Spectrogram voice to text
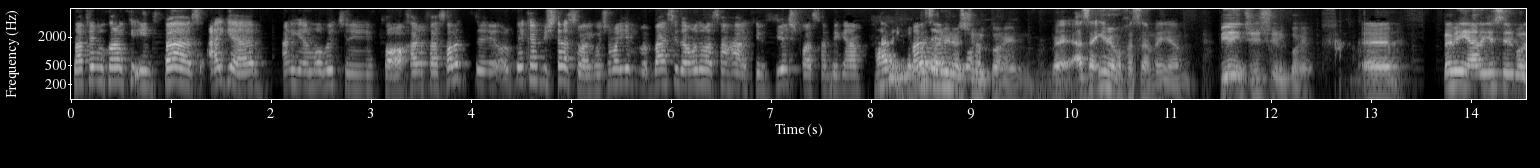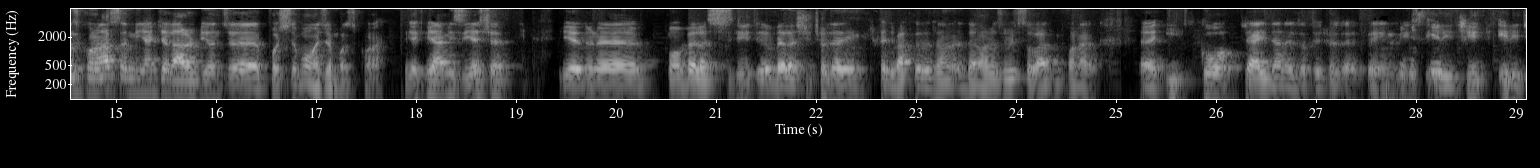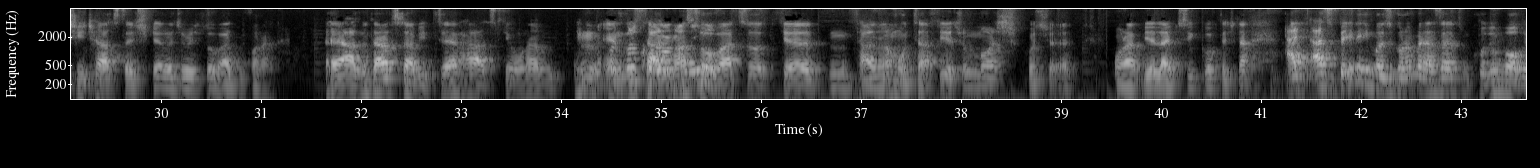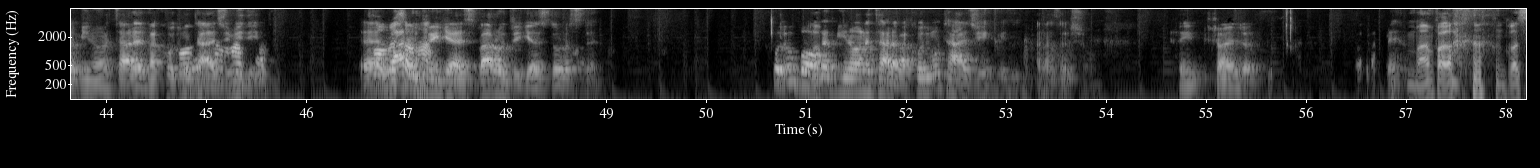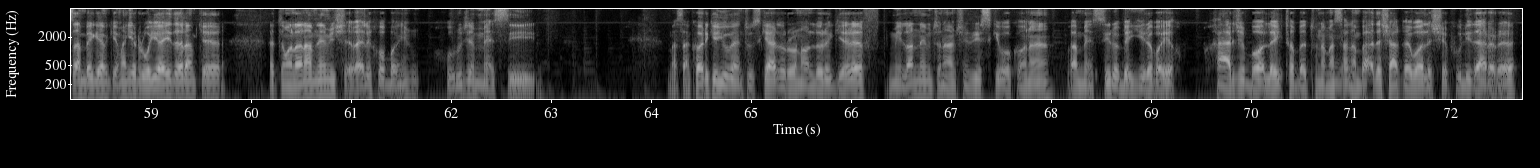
من فکر می‌کنم که این فصل اگر اگر ما بتونیم تا آخر فصل حالا بکنم بیشتر صحبت کنیم. چون من یه بحثی در مورد مثلا حکیم زیش خواستم بگم. همین می‌خواستم اینو شروع کنیم. اصلا اینو می‌خواستم بگم. بیا اینجوری شروع کنیم. ببین الان یه سری بازیکن هستن میگن که قرار بیان پشت مهاجم بازی کنن. یکی همین زیشه یه دونه ما ولاشیچو داریم. خیلی وقت دارن ازش صحبت می‌کنن. ایسکو جدیدن اضافه شده به این لیست. ایلیچیچ ایلیچیچ هستش که راجبش صحبت می‌کنن. از اون طرف سابیتزر هست که اونم امروز تقریبا صحبت شد که تقریبا منتفیه چون مارش که مربی لایپزیگ گفتش نه. از بین این بازیکنان به نظرتون کدوم واقع بینانه تره و کدوم ترجیح می‌دید؟ و رودریگز و رودریگز درسته. کدوم واقع بینانه تره و کدوم ترجیح می‌دید به نظر شما؟ من فقط خواستم بگم که من یه رویایی دارم که احتمالا هم نمیشه ولی خب با این خروج مسی مثلا کاری که یوونتوس کرد و رونالدو رو گرفت میلان نمی‌تونه همچین ریسکی بکنه و مسی رو بگیره با یه خرج بالایی تا بتونه مثلا بعدش قبالش پولی دراره.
